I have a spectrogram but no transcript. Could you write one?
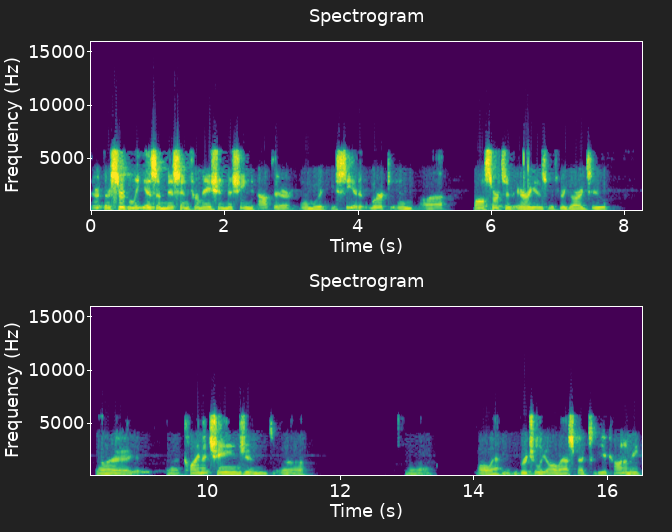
there, there, certainly is a misinformation machine out there, and we see it at work in uh, all sorts of areas with regard to uh, uh, climate change and uh, uh, all, virtually all aspects of the economy.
